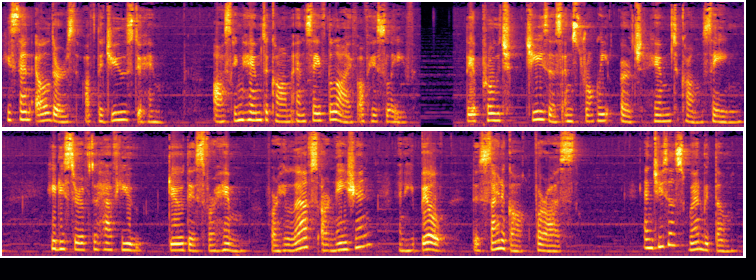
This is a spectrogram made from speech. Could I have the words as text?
he sent elders of the Jews to him, asking him to come and save the life of his slave. They approached Jesus and strongly urged him to come, saying, He deserves to have you do this for him, for he loves our nation and he built this synagogue for us. And Jesus went with them.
